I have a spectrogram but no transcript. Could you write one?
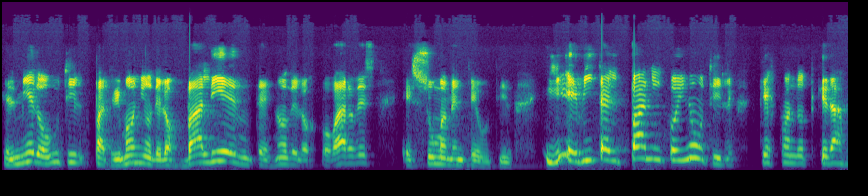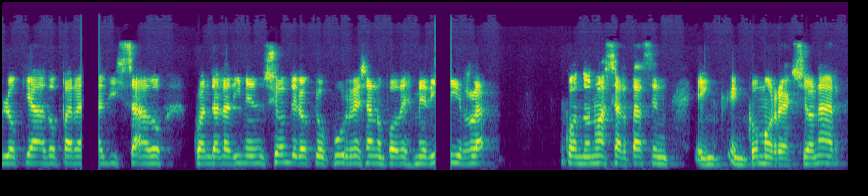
El miedo útil, patrimonio de los valientes, no de los cobardes, es sumamente útil. Y evita el pánico inútil, que es cuando quedas bloqueado, paralizado, cuando la dimensión de lo que ocurre ya no podés medirla, cuando no acertás en, en cómo reaccionar.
